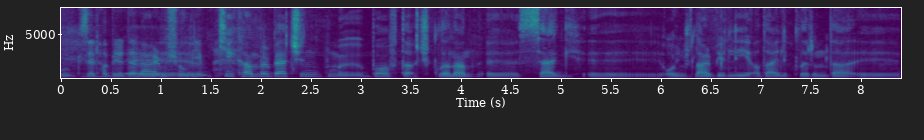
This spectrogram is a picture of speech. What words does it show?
bu güzel haberi de vermiş ee, olayım. Ki Cumberbatch'in bu hafta açıklanan e, SAG e, Oyuncular Birliği adaylıklarında e,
